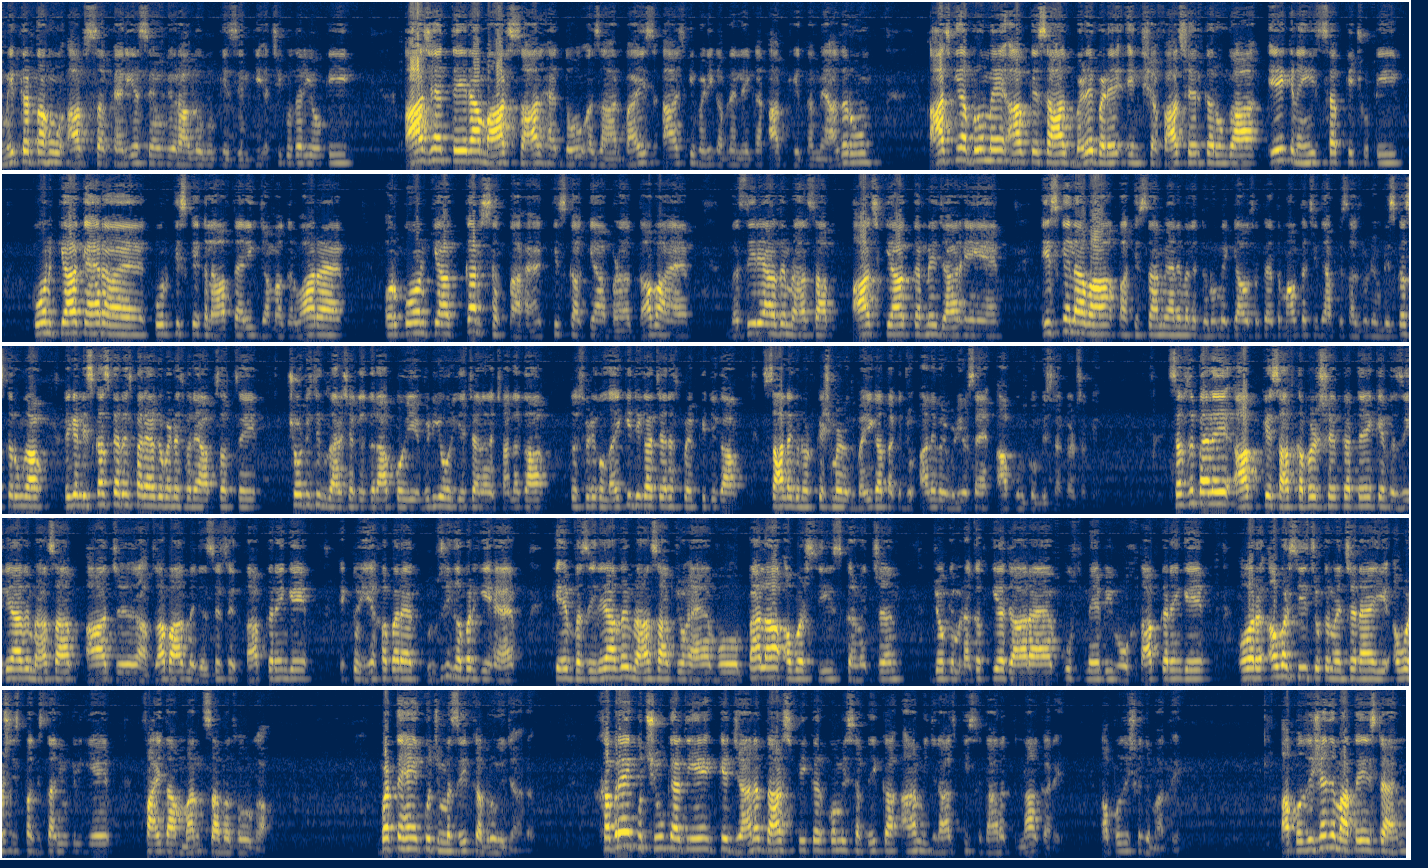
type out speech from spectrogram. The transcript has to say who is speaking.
Speaker 1: उम्मीद करता हूँ आप सब खैरियत से होंगे और आप लोगों की ज़िंदगी अच्छी गुजरी होगी। आज है तेरह मार्च, साल है 2022 आज की बड़ी खबरें लेकर आपकी खिदमत में हाजिर हूँ। आज की खबरों में आपके साथ बड़े बड़े इंकशाफात शेयर करूँगा। एक नहीं, सब की छुट्टी। कौन क्या कह रहा है? कौन किसके खिलाफ तहरीक जमा करवा रहा है? और कौन क्या कर सकता है, किसका क्या बड़ा दावा है? वज़ीर आज़म इमरान साहब आज क्या करने जा रहे हैं? इसके अलावा पाकिस्तान में आने वाले दिनों में क्या हो सकता है? तमाम तो चीज़ें आपके साथ वीडियो में डिस्कस करूँगा। लेकिन डिस्कस करने से पहले, आगे बढ़ने से पहले आप सबसे छोटी सी गुजारिश है कि अगर आपको ये वीडियो और ये चैनल अच्छा लगा तो इस वीडियो को लाइक कीजिएगा, चैनल सब्सक्राइब कीजिएगा साल के नोटिफिकेशन में दबाइएगा ताकि जो आने वाले वीडियोस हैं, आप उनको मिस ना कर सकें। सबसे पहले आपके साथ खबर शेयर करते हैं कि वज़ीर आज़म इमरान साहब आज अफजाबाद में जलसे से खिताब करेंगे। एक तो ये खबर है, दूसरी खबर ये है कि वज़ीर आज़म इमरान साहब जो है, वो पहला ओवरसीज कन्वेंशन जो कि मुनद किया जा रहा है, उसमें भी वो खिताब करेंगे। और ओवरसीज जो कन्वेंशन है, ये ओवरसीज पाकिस्तानियों के लिए फ़ायदा मंद साबित होगा। बढ़ते हैं कुछ मजीद खबरों की जानब। खबरें कुछ यूँ कहती हैं कि जानबदार स्पीकर कौमी असम्बली का अहम इजलास की सदारत ना करे। अपोजिशन जमातें। अपोजिशन जमातें इस टाइम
